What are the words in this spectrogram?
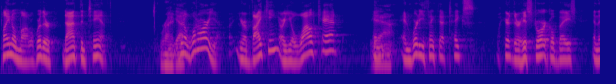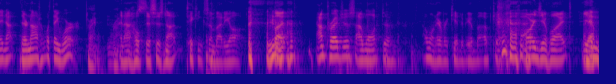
Plano model, where they're ninth and tenth. Right. Yeah. You know, what are you? You're a Viking? Are you a Wildcat? And, Yeah. And where do you think that takes their historical base? And they not they're not what they were. Right. Right. And I hope this is not ticking somebody off. but I'm prejudiced. I want uh, I want every kid to be a bobcat, orange and white. Yeah. And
